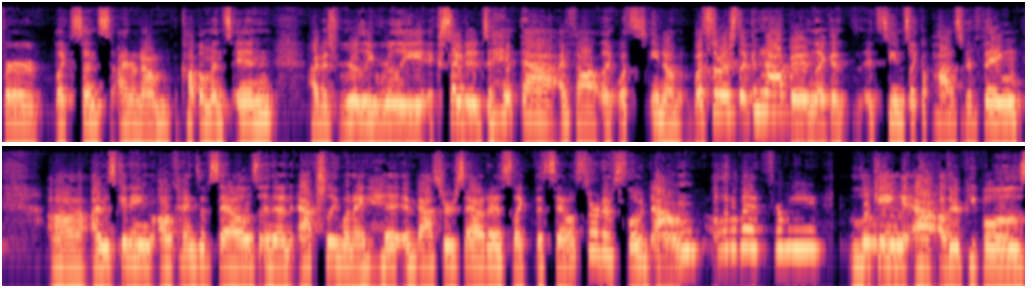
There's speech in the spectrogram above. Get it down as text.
for like since, I don't know, a couple months in. I was really, really excited to hit that. I thought like, what's, you know, what's the worst that can happen? Like it, it seems like a positive thing. Uh, I was getting all kinds of sales. And then actually when I hit ambassador status, like the sales sort of slowed down a little bit for me looking at other people's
